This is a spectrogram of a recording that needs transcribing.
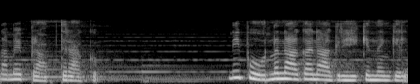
നമ്മെ പ്രാപ്തരാക്കും. നീ പൂർണനാകാൻ ആഗ്രഹിക്കുന്നെങ്കിൽ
